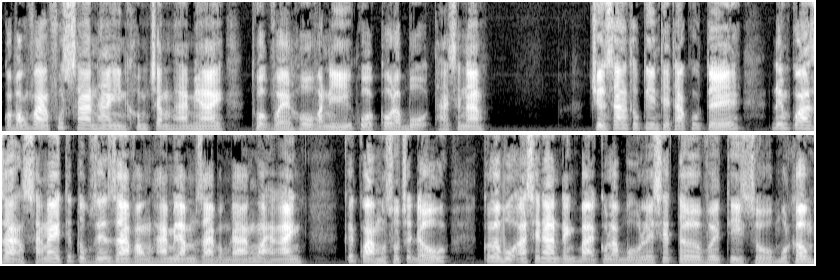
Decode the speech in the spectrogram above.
Quả bóng vàng Futsal 2022 thuộc về Hồ Văn Ý của câu lạc bộ Thái Sơn Nam. Chuyển sang thông tin thể thao quốc tế, đêm qua dạng sáng nay tiếp tục diễn ra vòng 25 giải bóng đá ngoại hạng Anh. Kết quả một số trận đấu, câu lạc bộ Arsenal đánh bại câu lạc bộ Leicester với tỷ số 1-0,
